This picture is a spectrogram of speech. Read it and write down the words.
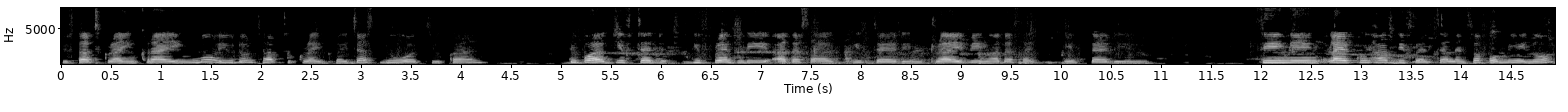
you start crying crying. No you don't have to cry cry. Just do what you can people are gifted differently others are gifted in driving others are gifted in singing. Like we have different talents. So for me you know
